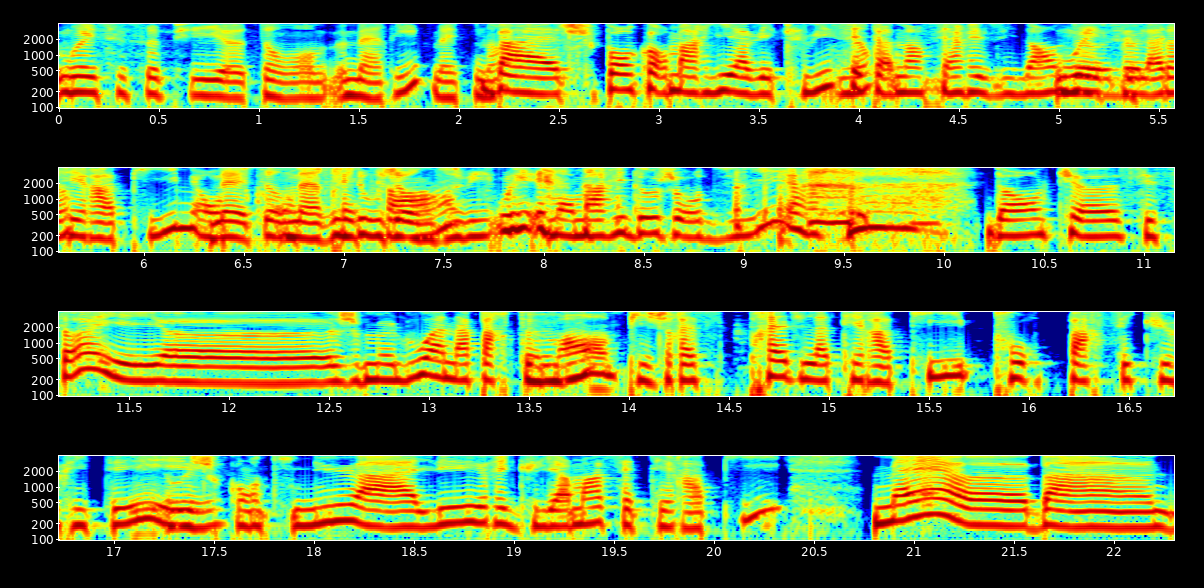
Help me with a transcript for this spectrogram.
Oui, c'est ça. Puis euh, ton mari, maintenant? Ben, je suis pas encore mariée avec lui. C'est un ancien résident de, Oui, de c'est la thérapie, mais on Mais se ton on mari d'aujourd'hui, oui. Mon mari d'aujourd'hui. Donc, euh, c'est ça. Et euh, je me loue un appartement, puis je reste près de la thérapie pour par sécurité et je continue à aller régulièrement à cette thérapie. Mais euh, ben,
